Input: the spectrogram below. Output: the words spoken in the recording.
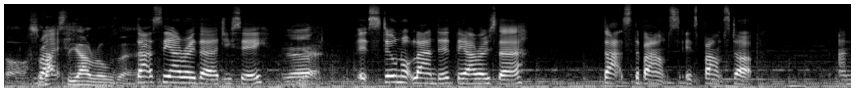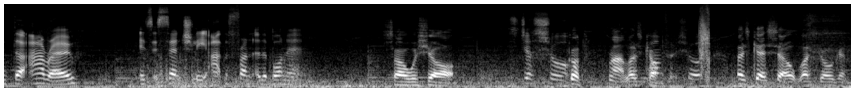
Oh, so Right. that's the arrow there. That's the arrow there, do you see? Yeah. It's still not landed, the arrow's there. That's the bounce, it's bounced up. And the arrow is essentially at the front of the bonnet. So we're short. It's just short. Good. Right, let's go. One foot short. Let's get set up. Let's go again.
